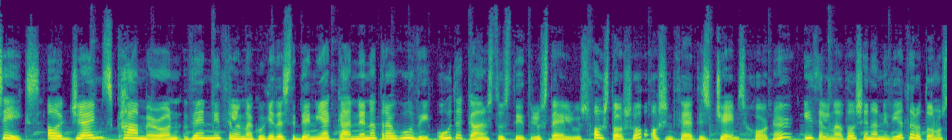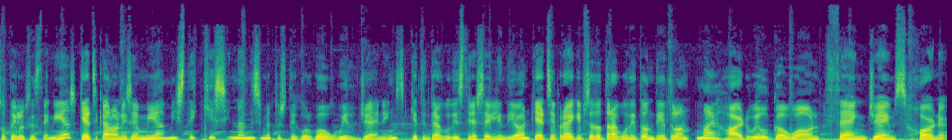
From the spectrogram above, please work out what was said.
6. Ο James Cameron δεν ήθελε να ακούγεται στην ταινία κανένα τραγούδι, ούτε καν στους τίτλους τέλους. Ωστόσο, ο συνθέτης James Horner ήθελε να δώσει έναν ιδιαίτερο τόνο στο τέλος της ταινίας και έτσι κανονίσε μια μυστική συνάντηση με τον στιγουργό Will Jennings και την τραγουδίστρια Celine Dion και έτσι προέκυψε το τραγούδι των τίτλων My Heart Will Go On, Thank James Horner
